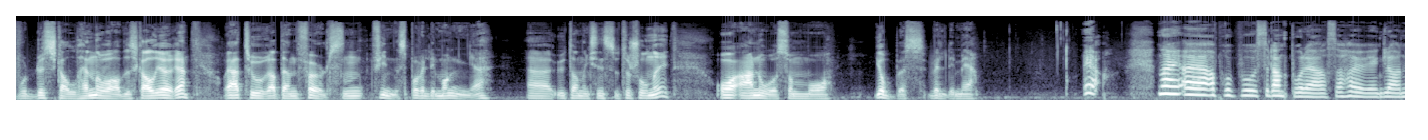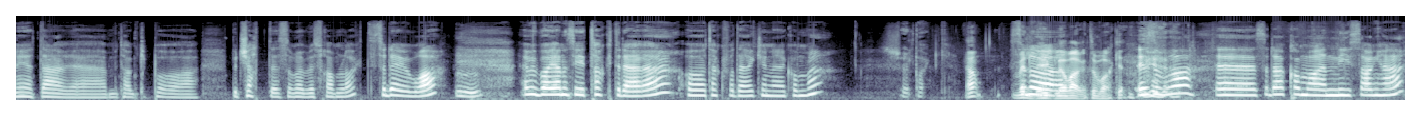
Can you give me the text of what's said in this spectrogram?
hvor du skal hen og hva du skal gjøre. Og jeg tror at den følelsen finnes på veldig mange eh, utdanningsinstitusjoner, og er noe som må jobbes veldig med. Ja. Nei, eh, apropos studentboliger, så har vi en gladnyhet der eh, med tanke på budsjettet som er blitt fremlagt. Så det er jo bra. Mm. Jeg vil bare gjerne si takk til dere, og takk for at dere kunne komme. Sjøl takk. Ja, veldig da, hyggelig å være tilbake. Er så bra. Eh, så da kommer en ny sang her.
